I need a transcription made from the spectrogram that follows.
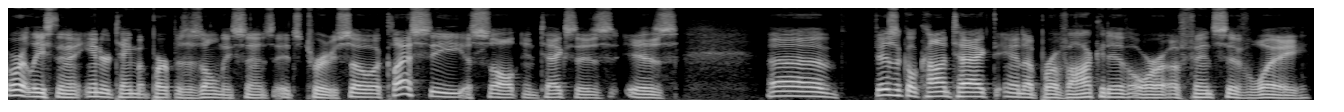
or at least in an entertainment purposes only sense, it's true. So, a Class C assault in Texas is uh, physical contact in a provocative or offensive way,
